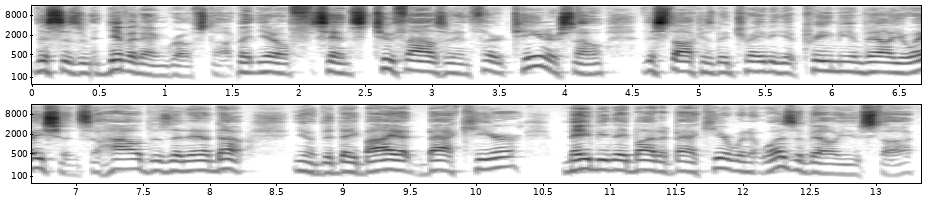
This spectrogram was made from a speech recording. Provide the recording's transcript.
This is a dividend growth stock. But, you know, since 2013 or so, this stock has been trading at premium valuation. So how does it end up? You know, did they buy it back here? Maybe they bought it back here when it was a value stock,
